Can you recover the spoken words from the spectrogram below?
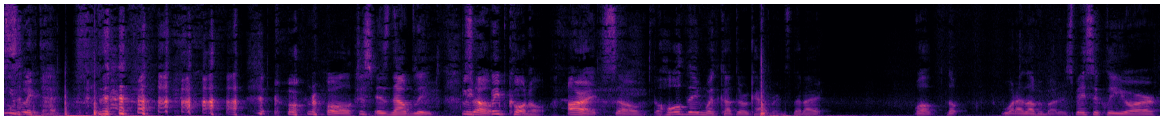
You can bleep that. cornhole Just is now bleeped. Bleep, so bleep cornhole. All right, so the whole thing with Cutthroat Caverns that I, well, the, what I love about it is basically you're,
